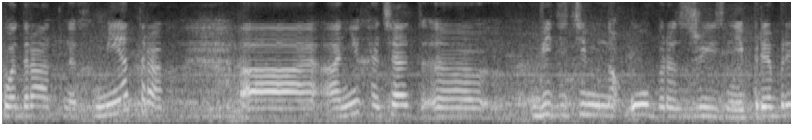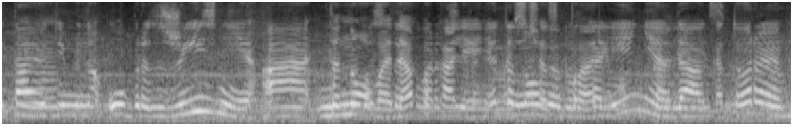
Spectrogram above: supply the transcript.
квадратных метрах, а, они хотят а, видеть именно образ жизни, приобретают угу. именно образ жизни, а не Это новое, да, квартиры. поколение? Это новое поколение, да, которое, угу.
